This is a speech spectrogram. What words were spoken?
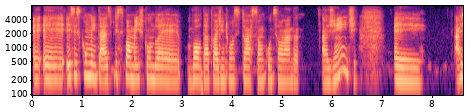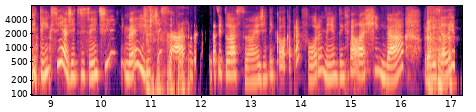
é, é, esses comentários, principalmente quando é voltado com a gente uma situação condicionada a gente, é, a gente tem que sim, a gente se sente, né, injustiçado da situação, e a gente tem que colocar pra fora mesmo, tem que falar, xingar, pra ver se ela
